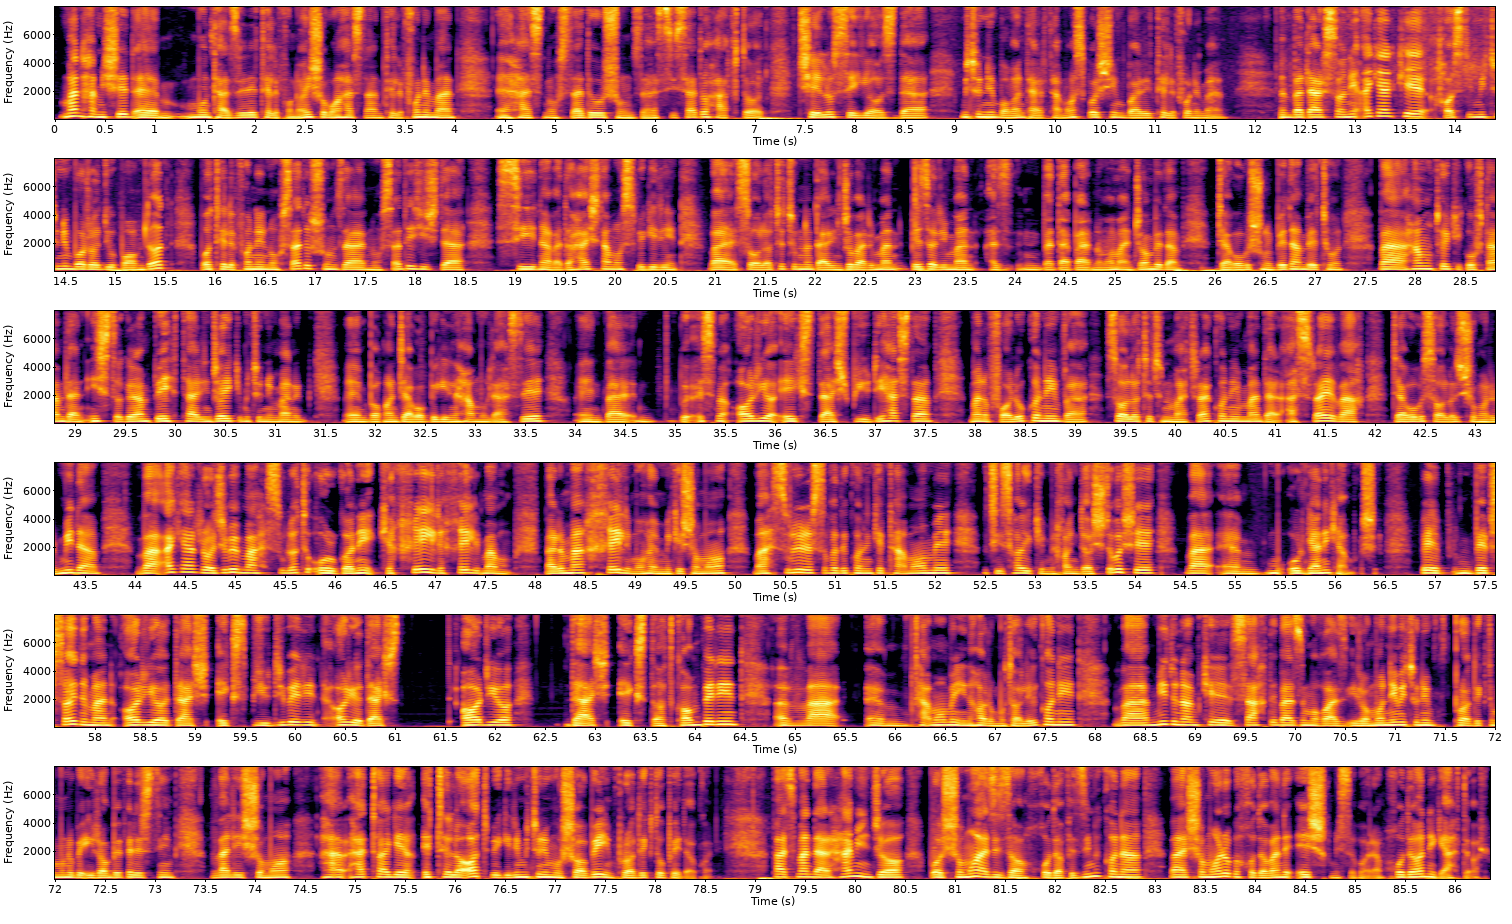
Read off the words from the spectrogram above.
من همیشه منتظر تلفن های شما هستم. تلفن من هست 916 370 4311 می‌تونید با من در تماس باشیم برای تلفن من. و در ثانیه اگر که خواستیم می‌تونیم با رادیو بامداد با تلفن 916 918 3098 تماس بگیرین و سوالاتتون رو در اینجا برای من بذارین. من از و در برنامه انجام بدم جوابشون رو بدم بهتون. و همونطور که گفتم در اینستاگرام بهترین جایی که می‌تونین من واقعا جواب بگیرین همون لحظه به اسم آریا X dash Beauty هستم. منو فالو کنین و سوالاتتون مطرح کنین. من در اسرع وقت جواب سوالات شما رو میدم. و اگر راجع به محصولات ارگانیک که خیلی خیلی من برای من خیلی مهمه که شما محصولی رو استفاده کنین که تمام چیزهایی که می‌خواین داشته باشه و ارگانیک هم باشه. به وبسایت من آریا داش اکس بیودی برین آریا داش آریا x.com برین و تمام اینها رو مطالعه کنین و می‌دونم که سخت بعضی موقع از ایران ما نمی‌تونیم پرادکتمون رو به ایران بفرستیم ولی شما حتی اگر اطلاعات بگیریم می‌تونیم مشابه این پرادکت رو پیدا کنیم پس من در همین جا با شما عزیزان خدافزی می‌کنم و شما رو به خداوند عشق میسپارم. خدا نگهدار.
